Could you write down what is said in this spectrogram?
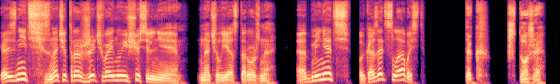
«Казнить — значит разжечь войну еще сильнее», — начал я осторожно. Обменять — показать слабость. «Так что же?»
